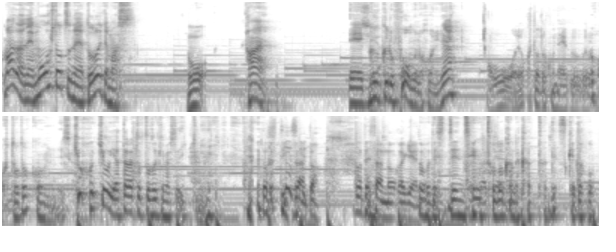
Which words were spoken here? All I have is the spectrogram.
まだねもう一つね届いてます。お。はい。えー、Google フォームの方にね、おおよく届くね Google よく届くんです。今日、今日やたらと届きました、一気にね。ドスティさんと ゴテさんのおかげやねそうです。全然届かなかったんですけど。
